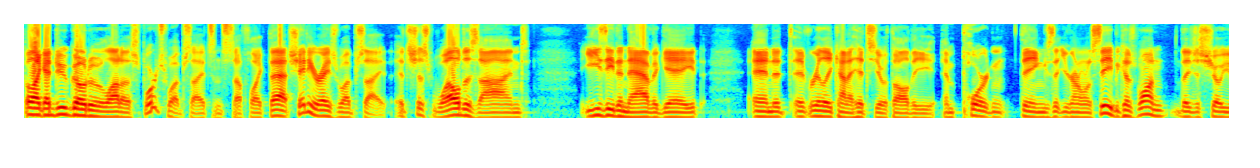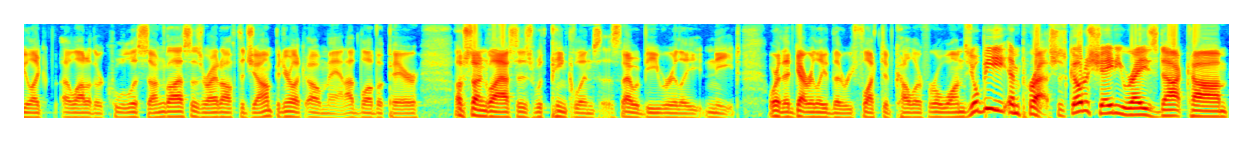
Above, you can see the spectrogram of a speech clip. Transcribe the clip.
But like, I do go to a lot of sports websites and stuff like that. Shady Rays website, it's just well designed, easy to navigate. And it, it really kind of hits you with all the important things that you're going to want to see because one they just show you like a lot of their coolest sunglasses right off the jump and you're like oh man i'd love a pair of sunglasses with pink lenses. That would be really neat. Or they've got really the reflective colorful ones. You'll be impressed. Just go to shadyrays.com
